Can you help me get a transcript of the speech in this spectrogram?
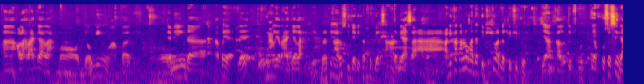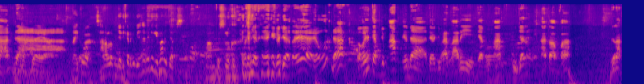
uh, olahraga lah mau jogging mau apa gitu jadi udah apa ya ya ngalir aja lah gitu Berarti harus dijadikan kebiasaan. kebiasaan Tadi kata lo nggak ada tips itu ada tips itu. ya kalau tips yang khusus sih nggak ada. Ada ya. Nah itu cara lo menjadikan kebiasaan itu gimana Jabs? Mampus lu. Jadi kebiasaannya ya ya udah, pokoknya tiap Jumat ya udah, tiap Jumat lari, tiap Jumat hujan atau apa gerak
